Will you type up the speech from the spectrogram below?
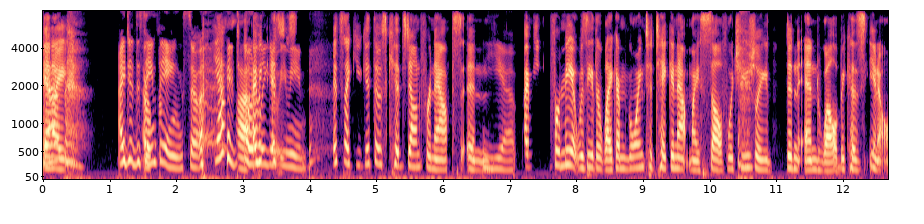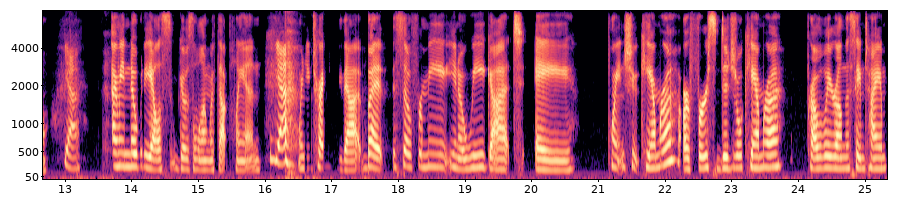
And Yeah. I I did the Oh. same thing, so yeah, I I totally mean get what you mean. It's like you get those kids down for naps and Yeah. I mean for me it was either like I'm going to take a nap myself, which usually didn't end well because, you know, Yeah. I mean nobody else goes along with that plan. Yeah. when you try to do that. But so for me, you know, we got a point and shoot camera, our first digital camera, probably around the same time.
